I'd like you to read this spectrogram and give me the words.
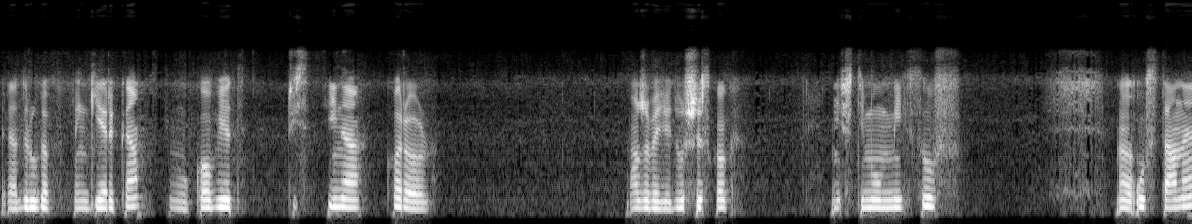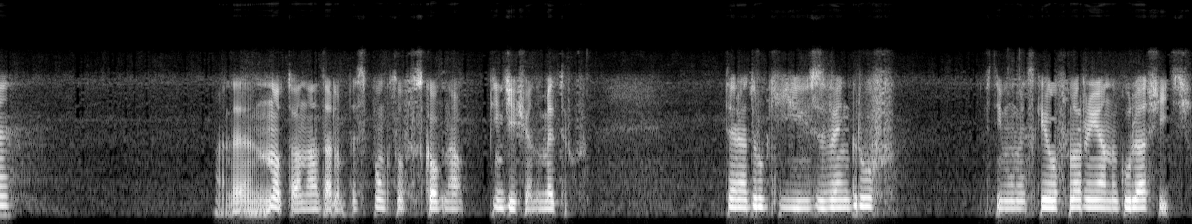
Teraz druga Węgierka z teamu kobiet Kristina Korol. Może będzie dłuższy skok niż teamu mixów. No, ustanę. Ale no to nadal bez punktów skok na 50 metrów. Teraz drugi z Węgrów. Z teamu męskiego Florian Gulasic.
